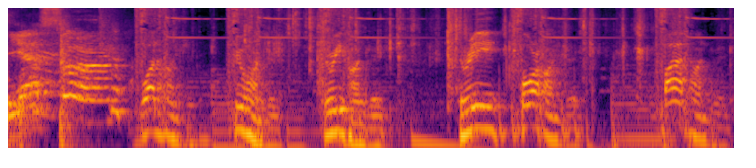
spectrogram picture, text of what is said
Yes, sir. 100, 200, 300, 3, 400, 500,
